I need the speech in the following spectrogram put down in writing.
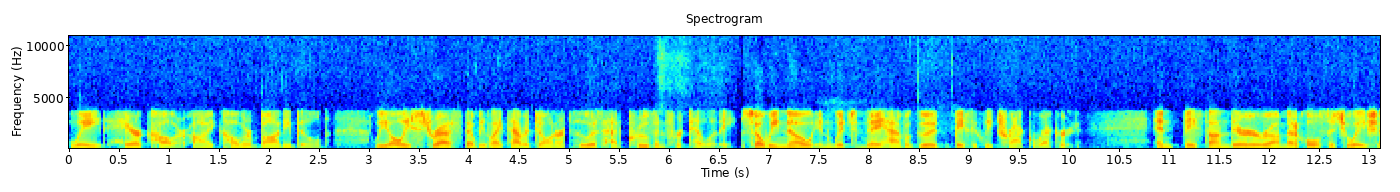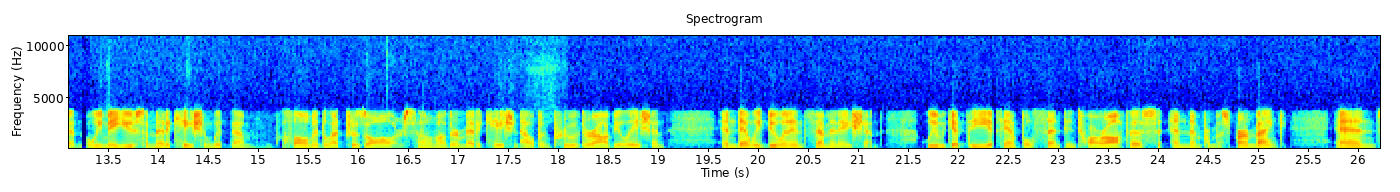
weight, hair color, eye color, body build. We always stress that we like to have a donor who has had proven fertility so we know in which they have a good, basically, track record. And based on their uh, medical situation, we may use some medication with them, Clomid, Letrozole, or some other medication to help improve their ovulation. And then we do an insemination. We would get the samples sent into our office and then from a sperm bank. And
